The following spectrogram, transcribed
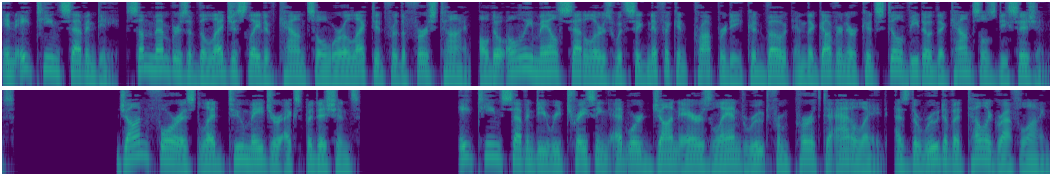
In 1870, some members of the Legislative Council were elected for the first time, although only male settlers with significant property could vote and the governor could still veto the council's decisions. John Forrest led two major expeditions 1870 retracing Edward John Eyre's land route from Perth to Adelaide, as the route of a telegraph line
